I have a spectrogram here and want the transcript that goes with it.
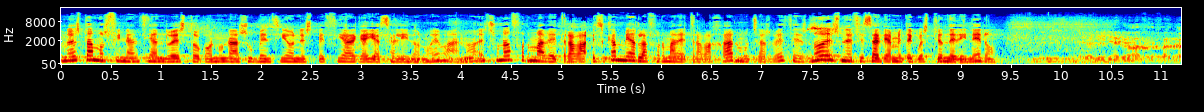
no estamos financiando esto con una subvención especial que haya salido nueva, ¿no? Es una forma de trabajar, es cambiar la forma de trabajar muchas veces. No es necesariamente cuestión de dinero. Pero dinero hace falta,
